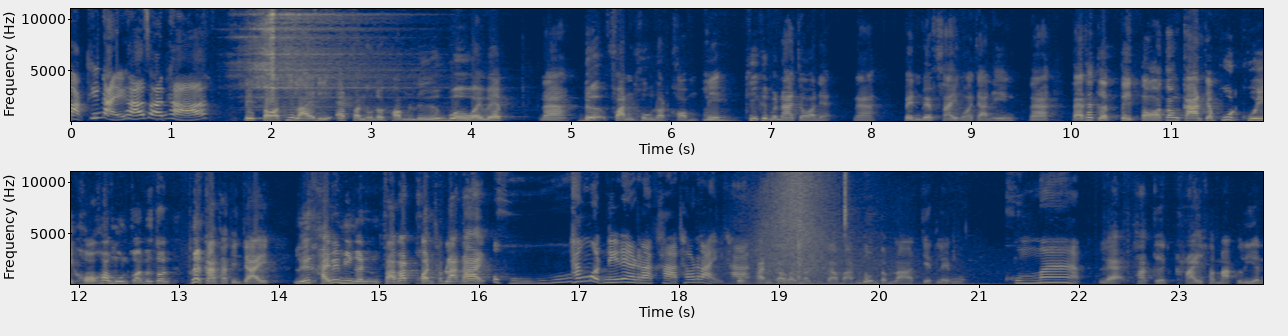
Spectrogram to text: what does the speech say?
มัครที่ไหนคะอาจารย์คะติดต่อที่ line d at funthong com หรือ w w w นะ the funthong com นี่อืมที่ขึ้นบนหน้าจอเนี่ยนะ เป็นเว็บไซต์ของอาจารย์เองนะแต่ถ้าเกิดติดต่อต้องการจะพูดคุยขอข้อมูลก่อนเบื้องต้น เพื่อการตัดสินใจ หรือใครไม่มีเงินสามารถผ่อนชำระได้โอ้โหทั้งหมดนี้ในราคาเท่าไหร่คะ6,999บาทรวมตำรา7เล่มโอ้คุ้มมาก และถ้าเกิดใครสมัครเรียน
